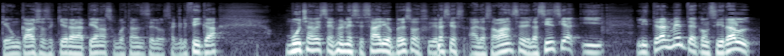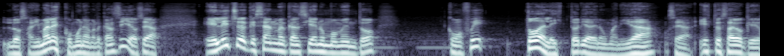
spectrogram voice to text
que un caballo se quiebra la pierna, supuestamente se lo sacrifica. Muchas veces no es necesario, pero eso es gracias a los avances de la ciencia y literalmente a considerar los animales como una mercancía. O sea, el hecho de que sean mercancía en un momento, como fue toda la historia de la humanidad, o sea, esto es algo que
